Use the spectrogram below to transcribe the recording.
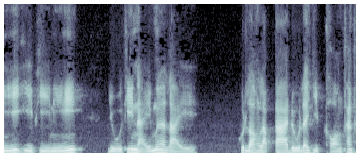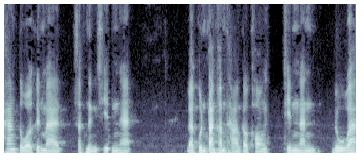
นี้ EP นี้อยู่ที่ไหนเมื่อไหร่ คุณลองหลับตาดูและหยิบของข้างๆตัวขึ้นมาสักหนึ่งชิ้นฮะ แล้วคุณตั้งคำถามกับของชิ้นนั้น ดูว่า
